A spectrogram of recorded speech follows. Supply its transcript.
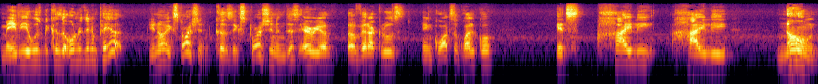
Maybe it was because the owner didn't pay up. You know, extortion. Because extortion in this area of Veracruz in Coatzacoalco, it's highly, highly known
